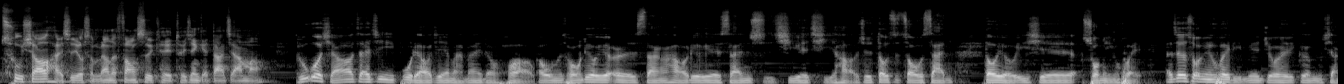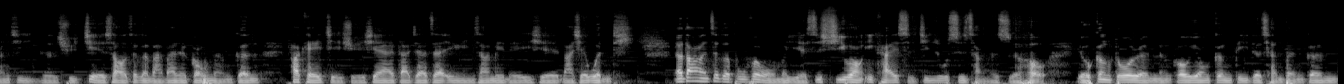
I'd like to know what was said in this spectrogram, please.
促销，还是有什么样的方式可以推荐给大家吗？如果想要再进一步了解买卖的话，我们从六月二十三号、六月三十、七月七号，就都是周三，都有一些说明会。那这个说明会里面就会更详细的去介绍这个买卖的功能，跟它可以解决现在大家在运营上面的一些哪些问题。那当然，这个部分我们也是希望一开始进入市场的时候，有更多人能够用更低的成本、跟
